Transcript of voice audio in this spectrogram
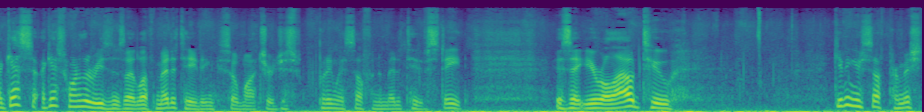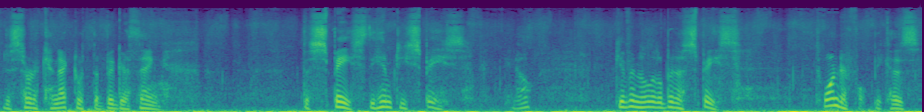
I guess I guess one of the reasons I love meditating so much or just putting myself in a meditative state is that you're allowed to giving yourself permission to sort of connect with the bigger thing. The space, the empty space, you know? Given a little bit of space. It's wonderful because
